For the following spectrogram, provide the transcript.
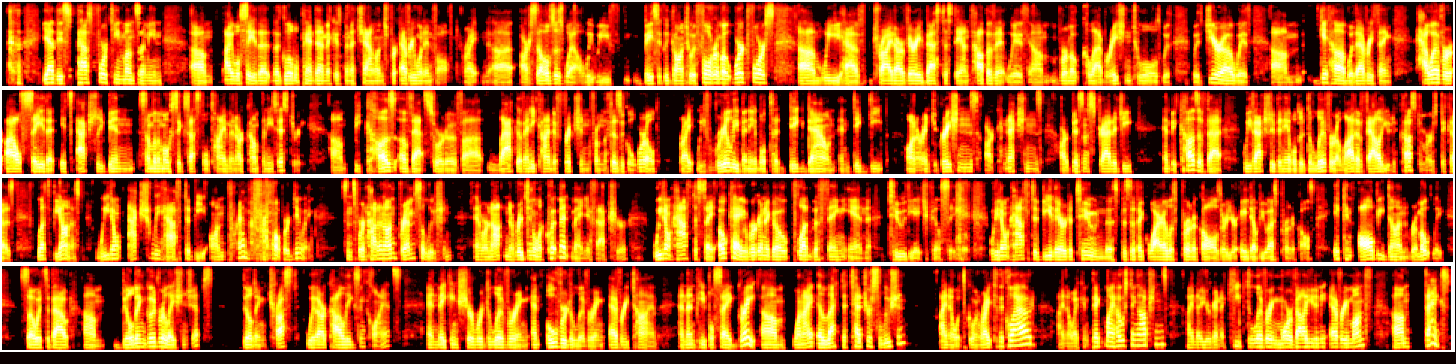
yeah, these past 14 months, I mean, um, I will say that the global pandemic has been a challenge for everyone involved, right? Uh, ourselves as well. We, have basically gone to a full remote workforce. Um, we have tried our very best to stay on top of it with um, remote collaboration tools, with, with Jira, with um, GitHub, with everything. However, I'll say that it's actually been some of the most successful time in our company's history um, because of that sort of uh, lack of any kind of friction from the physical world, right? We've really been able to dig down and dig deep on our integrations, our connections, our business strategy. And because of that, we've actually been able to deliver a lot of value to customers because let's be honest, we don't actually have to be on-prem for what we're doing. Since we're not an on-prem solution and we're not an original equipment manufacturer, we don't have to say, okay, we're going to go plug the thing in to the HPLC. We don't have to be there to tune the specific wireless protocols or your AWS protocols. It can all be done remotely. So it's about um, building good relationships, building trust with our colleagues and clients, and making sure we're delivering and over delivering every time. And then people say, great, um, when I elect a Tetra solution, I know it's going right to the cloud. I know I can pick my hosting options. I know you're going to keep delivering more value to me every month. Um, thanks.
